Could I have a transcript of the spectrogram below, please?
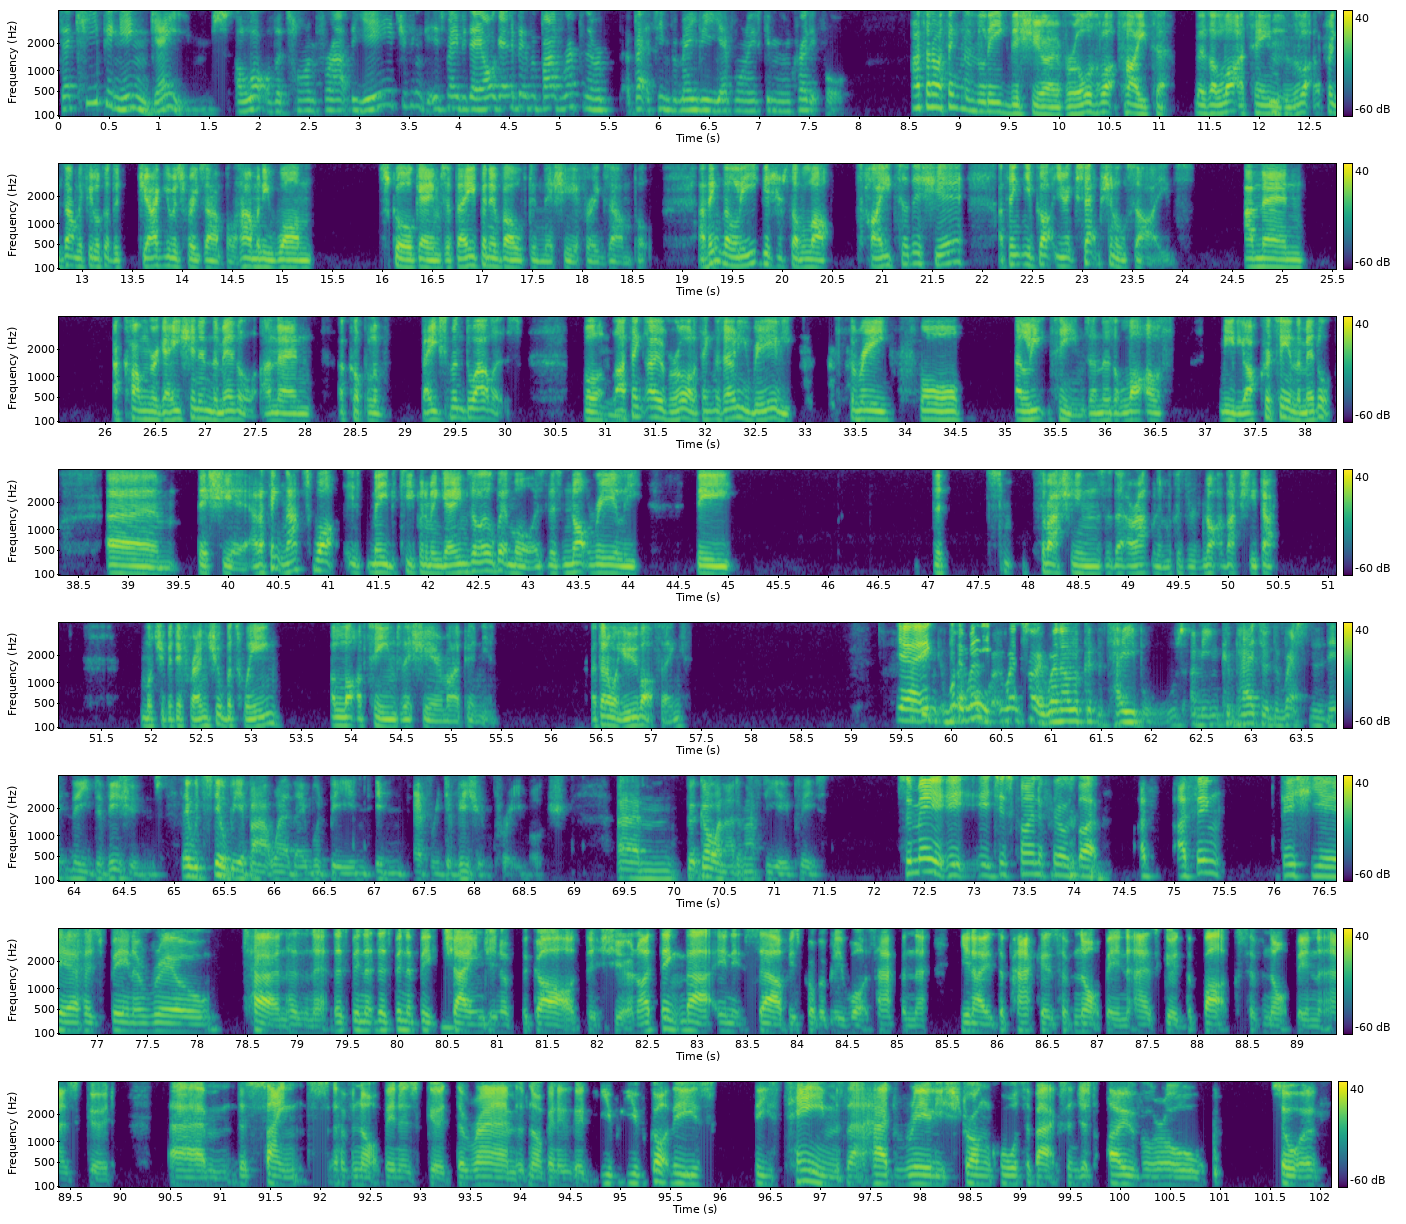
they're keeping in games a lot of the time throughout the year. Do you think is maybe they are getting a bit of a bad rep and they're a better team for maybe everyone is giving them credit for? I don't know. I think the league this year overall is a lot tighter. There's a lot of teams. Mm. There's a lot. For example, if you look at the Jaguars, for example, how many one score games have they been involved in this year? For example, I think the league is just a lot tighter this year. I think you've got your exceptional sides, and then a congregation in the middle, and then a couple of basement dwellers. But mm. I think overall, I think there's only really three, four elite teams, and there's a lot of mediocrity in the middle um, this year. And I think that's what is maybe keeping them in games a little bit more. Is there's not really the the thrashings that are happening because there's not actually that much of a differential between a lot of teams this year, in my opinion. I don't know what you lot think. Yeah, it, when, when, when, sorry, when I look at the tables, I mean, compared to the rest of the, the divisions, they would still be about where they would be in, in every division, pretty much. Um, but go on, Adam, after you, please. To me, it, it just kind of feels like I, I think this year has been a real turn, hasn't it? There's been a, there's been a big mm. changing of the guard this year, and I think that in itself is probably what's happened. That you know the Packers have not been as good, the Bucks have not been as good, um, the Saints have not been as good, the Rams have not been as good. You've you've got these these teams that had really strong quarterbacks and just overall sort of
